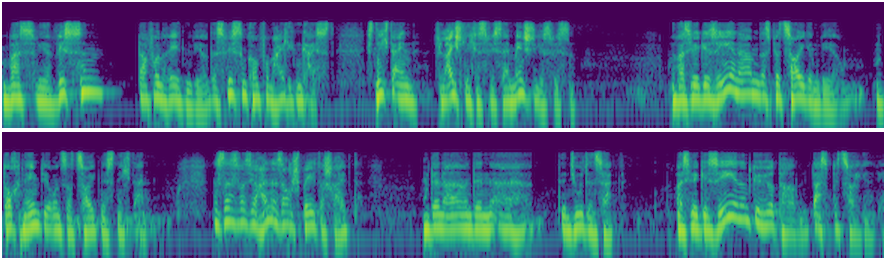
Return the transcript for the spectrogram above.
Was wir wissen, davon reden wir. Das Wissen kommt vom Heiligen Geist. Es ist nicht ein fleischliches Wissen, ein menschliches Wissen. Und was wir gesehen haben, das bezeugen wir. Und doch nehmt ihr unser Zeugnis nicht an. Das ist das, was Johannes auch später schreibt und den, äh, den, äh, den Juden sagt. Was wir gesehen und gehört haben, das bezeugen wir.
